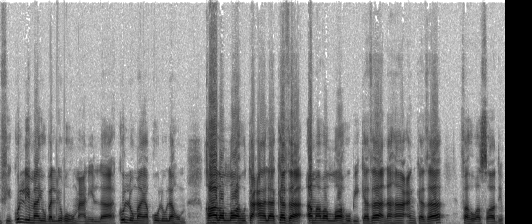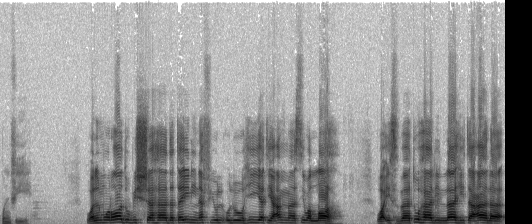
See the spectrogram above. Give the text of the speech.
في كل ما يبلغهم عن الله كل ما يقول لهم. قال الله تعالى كذا أمر الله بكذا نهى عن كذا فهو صادق فيه. والمراد بالشهادتين نفي الألوهية عما سوى الله وإثباتها لله تعالى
